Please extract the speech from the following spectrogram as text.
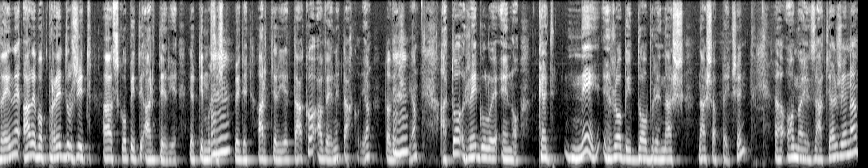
vene, alebo predužit a skupiti arterije. Jer ti musiš mm-hmm. vidjeti arterije tako, a vene tako. Ja? To viš, mm-hmm. ja? A to reguluje NO. Kad ne robi dobre naš, naša pečenj, ona je zaťažená,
